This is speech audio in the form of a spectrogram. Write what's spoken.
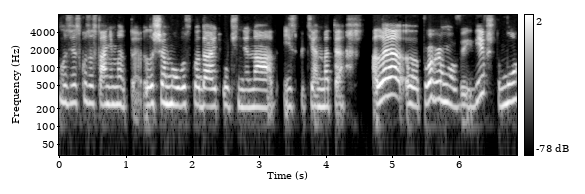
У зв'язку з останнім е, лише мову складають учні на іспиті НМТ, але е, програмовий вірш, тому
